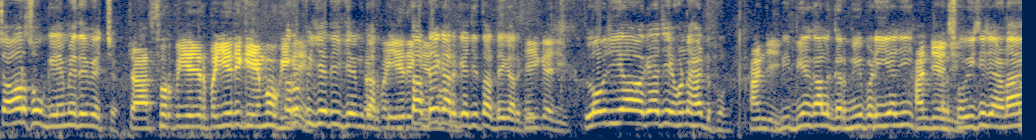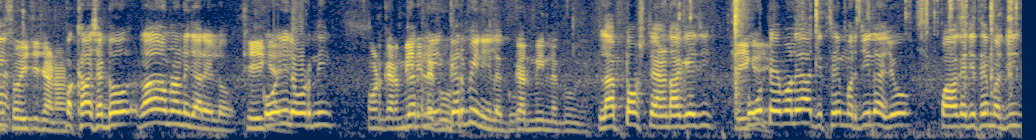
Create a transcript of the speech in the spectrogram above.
400 ਗੇਮ ਇਹਦੇ ਵਿੱਚ। 400 ਰੁਪਏ ਰੁਪਏ ਦੀ ਗੇਮ ਹੋ ਗਈ ਰੁਪਏ ਦੀ ਗੇਮ ਕਰਤੀ। ਤੁਹਾਡੇ ਕਰਕੇ ਜੀ ਤੁਹਾਡੇ ਕਰਕੇ। ਠੀਕ ਹੈ ਜੀ। ਲਓ ਜੀ ਆ ਗਿਆ ਜੀ ਹੁਣ ਹੈੱਡਫੋਨ ਹਾਂਜੀ। ਬੀਬੀਆਂ ਗੱਲ ਗਰਮੀ ਬੜੀ ਹੈ ਜੀ। ਰਸੋਈ 'ਚ ਜਾਣਾ ਹੈ। ਰਸੋਈ 'ਚ ਜਾਣਾ। ਪੱਖਾ ਛੱਡੋ ਆਰਾਮ ਨਾਲ ਨਜ਼ਾਰੇ ਲਓ। ਕੋਈ ਜੀ। ਲੋੜ ਨਹੀਂ। ਹੁਣ ਗਰਮੀ ਨਹੀਂ ਗਰਮੀ ਲੱਗੂ ਗਰਮੀ ਨਹੀਂ ਲੱਗੂ ਗਰਮੀ ਨਹੀਂ ਲੱਗੂਗੀ। ਲੈਪਟਾਪ ਸਟੈਂਡ ਆ ਗਏ ਜੀ। ਠੀਕ ਹੈ ਜੀ। ਪੋਰਟੇਬਲ ਆ ਜਿੱਥੇ ਮਰਜ਼ੀ ਲੈ ਜਾਓ ਪਾ ਕੇ ਜਿੱਥੇ ਮਰਜ਼ੀ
